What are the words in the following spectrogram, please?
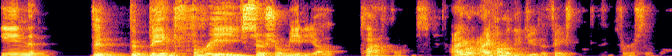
in the the big three social media platforms. I don't. I hardly do the Facebook thing first of all,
